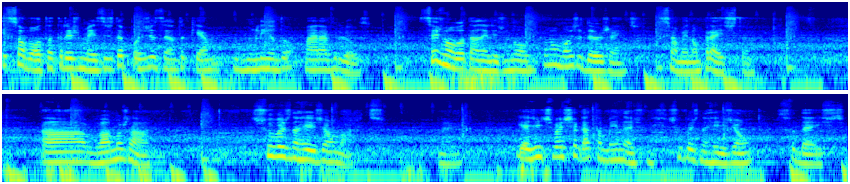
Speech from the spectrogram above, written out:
e só volta três meses depois dizendo que é lindo, maravilhoso. Vocês vão votar nele de novo? Pelo amor de Deus, gente. Esse homem não presta. Ah, vamos lá. Chuvas na região norte. Né? E a gente vai chegar também nas chuvas na região sudeste.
